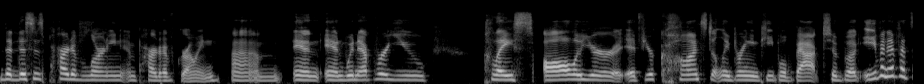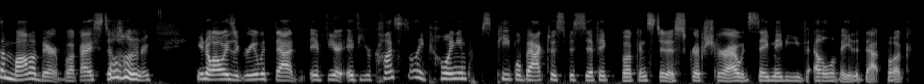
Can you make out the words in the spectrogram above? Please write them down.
that this is part of learning and part of growing. Um, and and whenever you place all your, if you're constantly bringing people back to book, even if it's a mama bear book, I still don't, you know, always agree with that. If you're if you're constantly pointing people back to a specific book instead of scripture, I would say maybe you've elevated that book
